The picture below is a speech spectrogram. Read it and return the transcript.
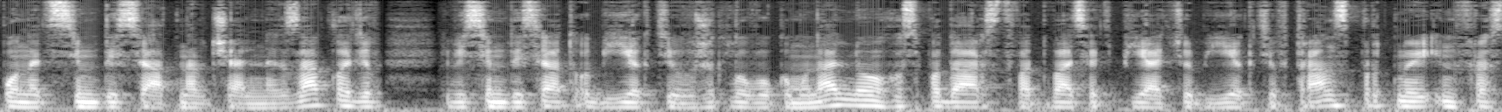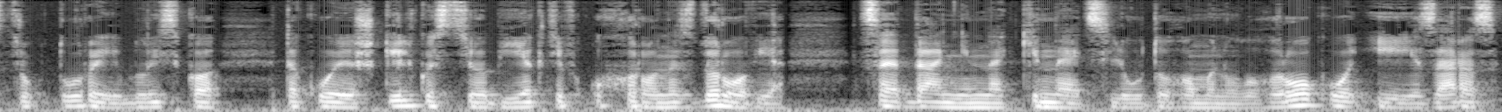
понад 70 навчальних закладів, 80 об'єктів житлово-комунального господарства, 25 об'єктів транспортної інфраструктури і близько такої ж кількості об'єктів охорони здоров'я. Це дані на кінець лютого минулого року, і зараз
